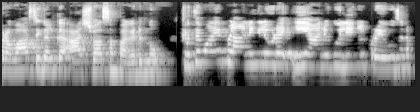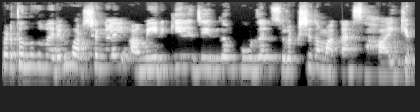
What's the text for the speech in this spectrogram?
പ്രവാസികൾക്ക് ആശ്വാസം പകരുന്നു. കൃത്യമായ പ്ലാനിങ്ങിലൂടെ ഈ ആനുകൂല്യങ്ങൾ പ്രയോജനപ്പെടുത്തുന്നത് വരും വർഷങ്ങളിൽ അമേരിക്കയിലെ ജീവിതം കൂടുതൽ സുരക്ഷിതമാക്കാൻ സഹായിക്കും.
